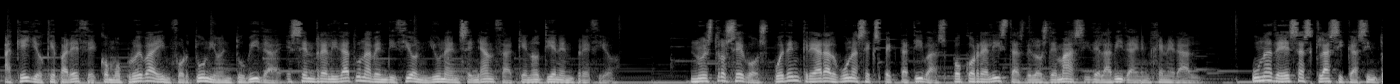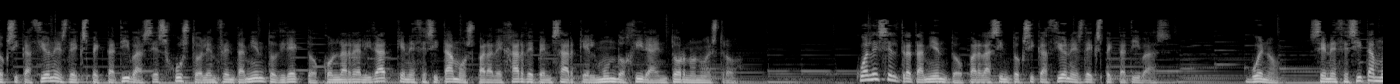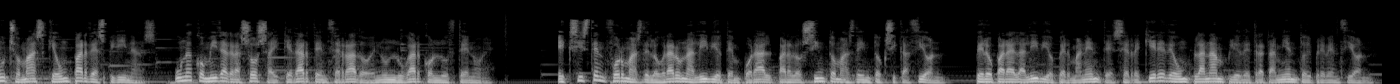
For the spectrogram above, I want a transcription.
Aquello que parece como prueba e infortunio en tu vida es en realidad una bendición y una enseñanza que no tienen precio. Nuestros egos pueden crear algunas expectativas poco realistas de los demás y de la vida en general. Una de esas clásicas intoxicaciones de expectativas es justo el enfrentamiento directo con la realidad que necesitamos para dejar de pensar que el mundo gira en torno nuestro. ¿Cuál es el tratamiento para las intoxicaciones de expectativas? Bueno, se necesita mucho más que un par de aspirinas, una comida grasosa y quedarte encerrado en un lugar con luz tenue. Existen formas de lograr un alivio temporal para los síntomas de intoxicación, pero para el alivio permanente se requiere de un plan amplio de tratamiento y prevención.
